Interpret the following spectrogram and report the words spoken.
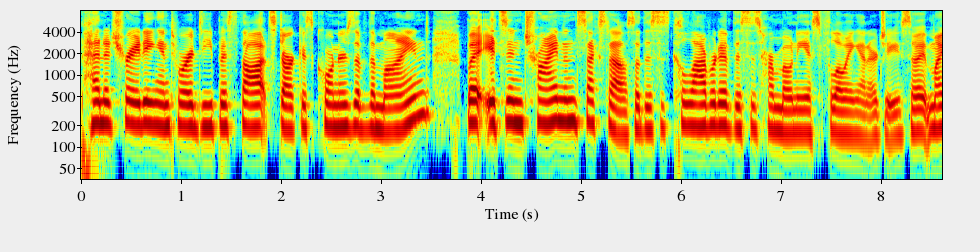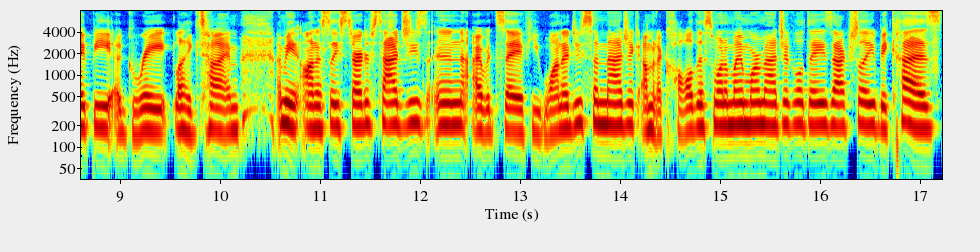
penetrating into our deepest thoughts, darkest corners of the mind. But it's in trine and sextile. So this is collaborative. This is harmonious, flowing energy. So it might be a great like time. I mean, honestly, start of Saggies in, I would say if you want to do some magic, I'm going to call this one of my more magical days actually because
